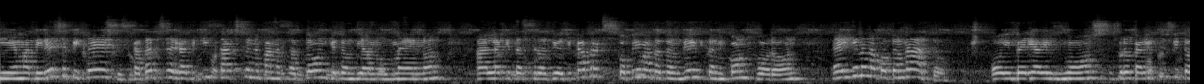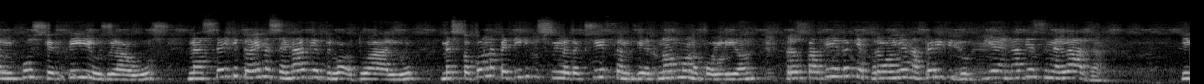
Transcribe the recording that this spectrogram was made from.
Οι αιματηρές επιθέσεις κατά της εργατικής τάξης των επαναστατών και των διανοουμένων, αλλά και τα στρατιωτικά πραξικοπήματα των δύο γειτονικών χωρών έγιναν από το ΝΑΤΟ. Ο υπεριαλισμός που προκαλεί τους γειτονικούς και φίλους λαούς να στέκει το ένα ενάντια του, του άλλου με σκοπό να πετύχει τις φιλοδοξίες των διεθνών μονοπωλίων, προσπαθεί εδώ και χρόνια να φέρει την Τουρκία ενάντια στην Ελλάδα. Η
